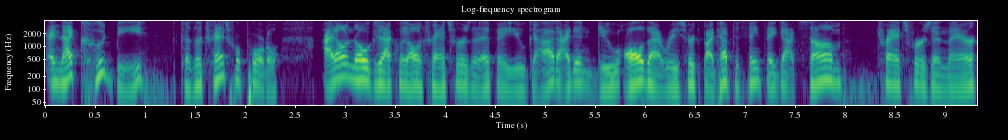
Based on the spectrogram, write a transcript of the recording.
And that could be because of the transfer portal. I don't know exactly all the transfers that FAU got. I didn't do all that research, but I'd have to think they got some transfers in there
